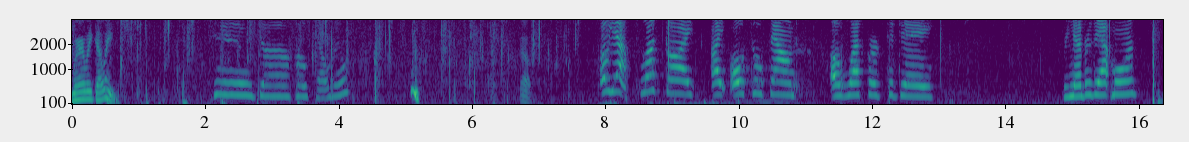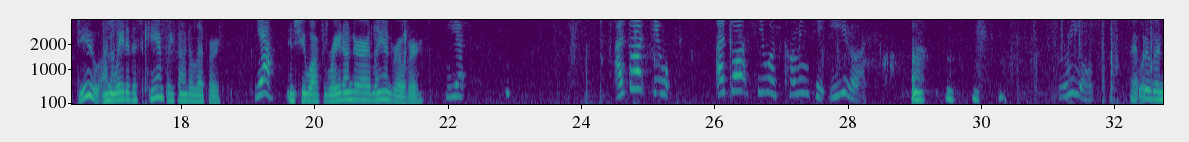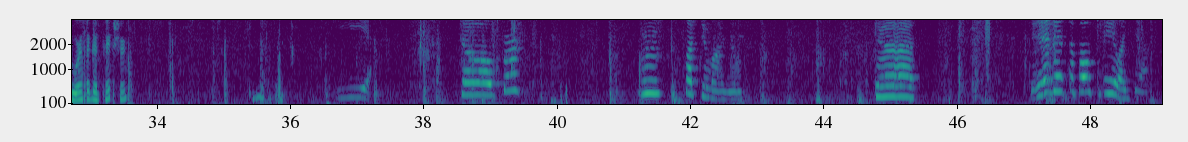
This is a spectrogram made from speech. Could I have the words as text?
Where are we going? To the hotel room. Go. Oh yeah, plus guys, I also found a leopard today. Remember that, Mom? I do. On the way to this camp, we found a leopard. Yeah. And she walked right under our Land Rover. Yep. I thought she, I thought she was coming to eat us. Uh, Real. that would have been worth a good picture. Yeah. So first, mm, let's do my room. Duh. It isn't supposed to be like that.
